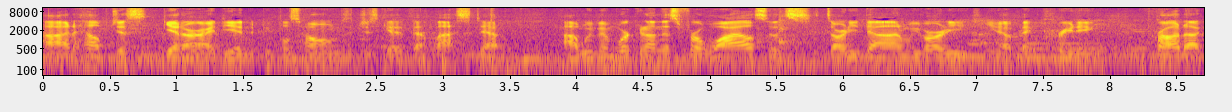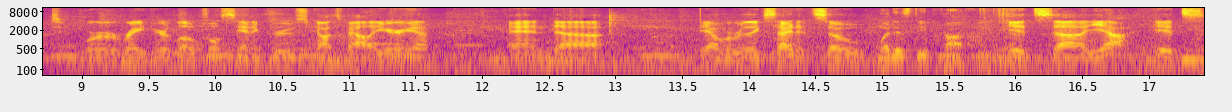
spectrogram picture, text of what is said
uh, to help just get our idea into people's homes and just get that last step. Uh, we've been working on this for a while, so it's it's already done. We've already you know been creating product. We're right here local, Santa Cruz, Scotts Valley area, and yeah, we're really excited. So what is Steeped Coffee? Yeah. It's uh, yeah, it's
